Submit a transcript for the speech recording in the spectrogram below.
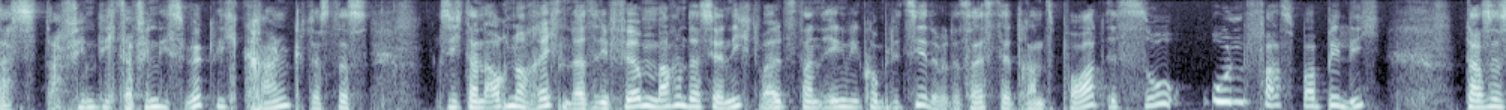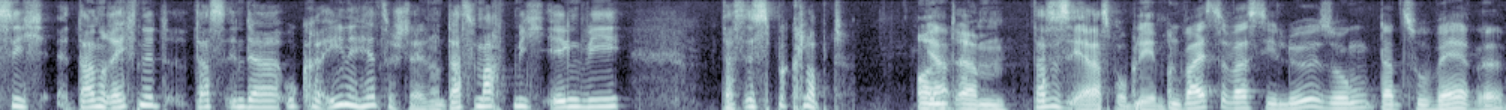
Das, da finde ich, da finde ich es wirklich krank, dass das sich dann auch noch rechnet. Also die Firmen machen das ja nicht, weil es dann irgendwie kompliziert wird. Das heißt, der Transport ist so unfassbar billig, dass es sich dann rechnet, das in der Ukraine herzustellen. Und das macht mich irgendwie, das ist bekloppt. Und Ja. ähm, das ist eher das Problem. Und weißt du, was die Lösung dazu wäre?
